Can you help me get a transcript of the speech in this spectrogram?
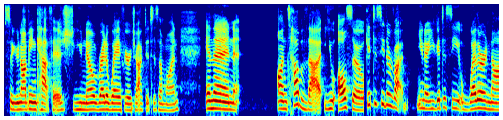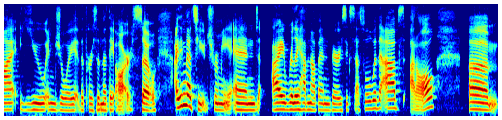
So you're not being catfished. You know right away if you're attracted to someone. And then on top of that, you also get to see their vibe. You know, you get to see whether or not you enjoy the person that they are. So I think that's huge for me. And I really have not been very successful with the apps at all. Um,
